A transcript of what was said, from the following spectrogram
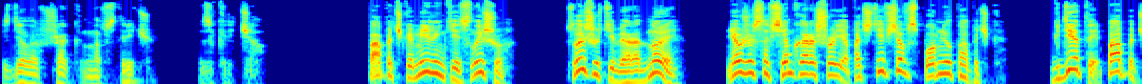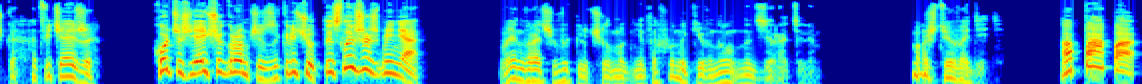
сделав шаг навстречу, закричал. — Папочка, миленький, слышу. Слышу тебя, родной. Мне уже совсем хорошо, я почти все вспомнил, папочка. Где ты, папочка? Отвечай же. Хочешь, я еще громче закричу. Ты слышишь меня? Военврач выключил магнитофон и кивнул надзирателем. — Можете уводить. — А папа!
